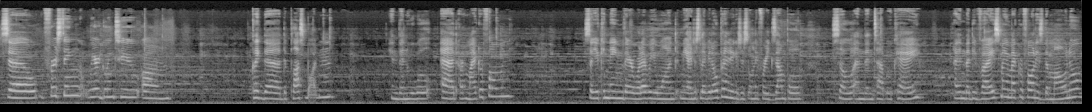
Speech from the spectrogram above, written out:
So first thing we're going to um, click the the plus button and then we will add our microphone. So you can name there whatever you want. Me I just leave it open. Because it's only for example so and then tap OK and then the device my microphone is the Maono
